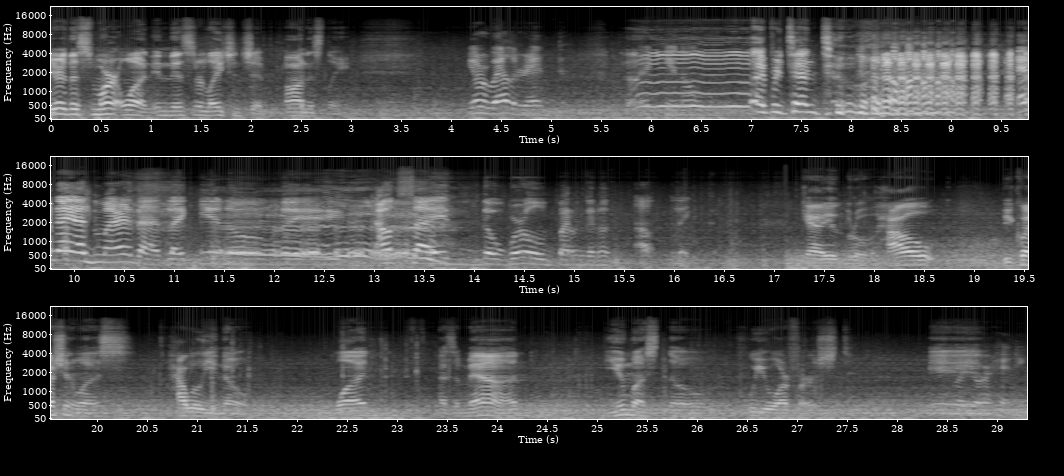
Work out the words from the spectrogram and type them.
you're the smart one in this relationship, honestly. You're well-read. Like, you know... Uh, I pretend to. And I admire that. Like, you know, like, outside the world, parang ganun. Out, like, Kaya yun, bro. How your question was, how will you know? One, as a man, you must know who you are first. Where you're heading.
